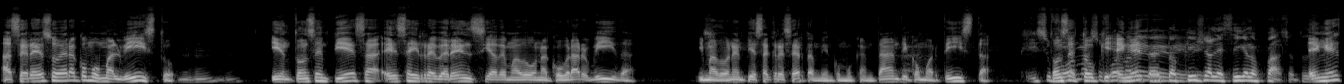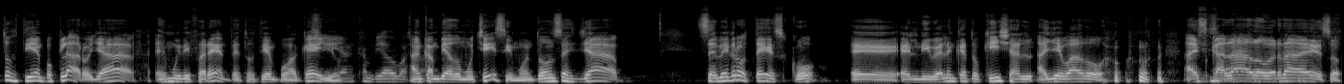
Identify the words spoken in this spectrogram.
Hacer eso era como mal visto. Y entonces empieza esa irreverencia de Madonna a cobrar vida. Y Madonna empieza a crecer también como cantante y como artista. Entonces, forma- Toqui- en de- este- de- de- Toquilla le sigue los pasos. tú En estos tiempos, claro, ya es muy diferente estos tiempos Sí, aquellos. han cambiado bastante. han cambiado muchísimo. Entonces ya se ve grotesco eh, el nivel en que Toquilla ha llevado, ha escalado, ¿verdad? Eso.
